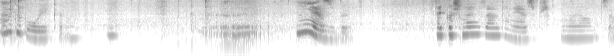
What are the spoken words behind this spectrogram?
Mam dwójkę. Mm, Niezbyt. Jakoś moim zdaniem to nie jest przekonujące.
